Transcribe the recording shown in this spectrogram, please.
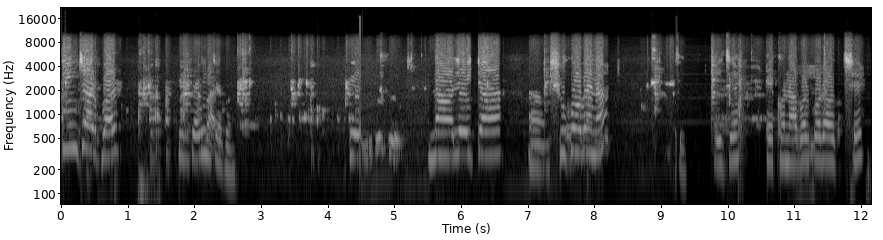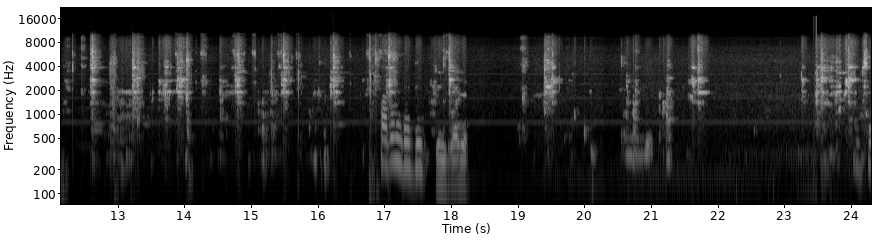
তিন চারবার। তিন তিন চারবার। না হলে এটা শুকোবে না। এই যে এখন আবার করা হচ্ছে। পারুন দিদি। কিন্তু আছে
